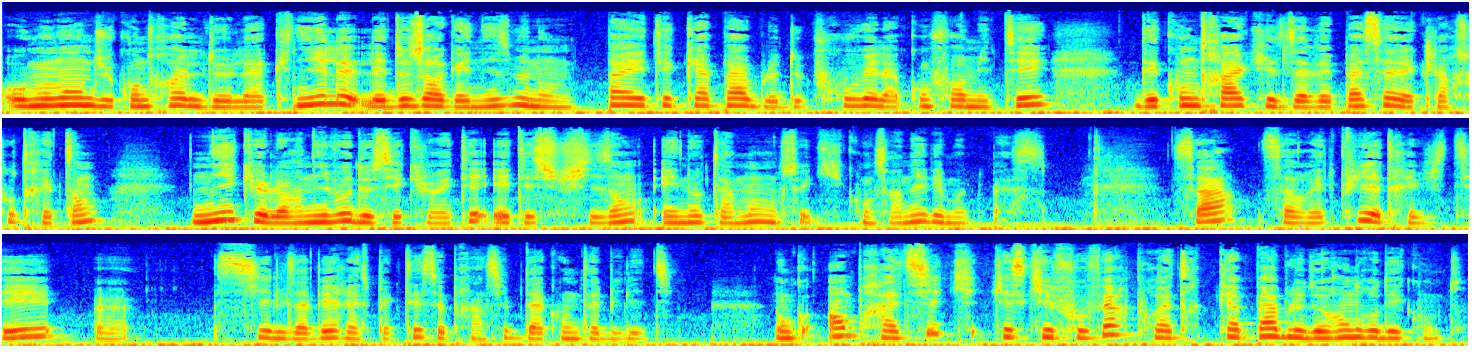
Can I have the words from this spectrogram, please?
Au moment du contrôle de la CNIL, les deux organismes n'ont pas été capables de prouver la conformité des contrats qu'ils avaient passés avec leurs sous-traitants, ni que leur niveau de sécurité était suffisant, et notamment en ce qui concernait les mots de passe. Ça, ça aurait pu être évité euh, s'ils avaient respecté ce principe d'accountability. Donc en pratique, qu'est-ce qu'il faut faire pour être capable de rendre des comptes?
